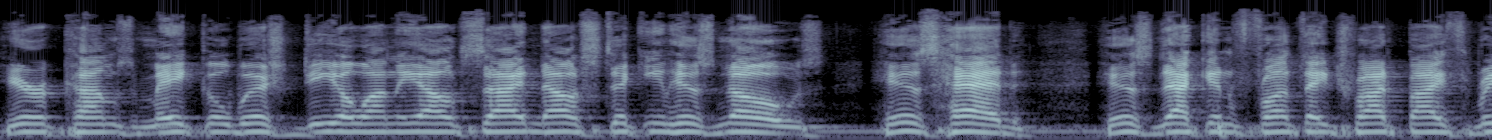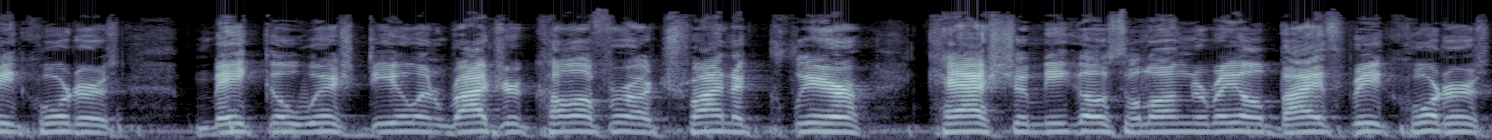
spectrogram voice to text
Here comes Make a Wish Dio on the outside, now sticking his nose, his head, his neck in front. They trot by three quarters. Make a Wish Dio and Roger Cullifer are trying to clear Cash Amigos along the rail by three quarters.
